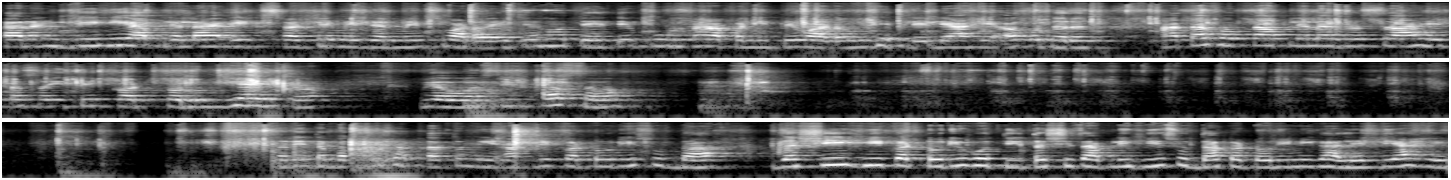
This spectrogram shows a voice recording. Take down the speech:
कारण जेही आपल्याला एक्स्ट्राचे मेजरमेंट्स वाढवायचे होते ते पूर्ण आपण इथे वाढवून घेतलेले आहे अगोदरच. आता फक्त आपल्याला जसं आहे तसं इथे कट करून घ्यायचं. व्यवस्थित कसं तर इथं बघू शकता तुम्ही आपली कटोरी सुद्धा जशी ही कटोरी होती तशीच आपली ही सुद्धा कटोरी निघालेली आहे.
